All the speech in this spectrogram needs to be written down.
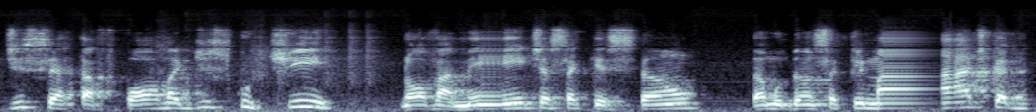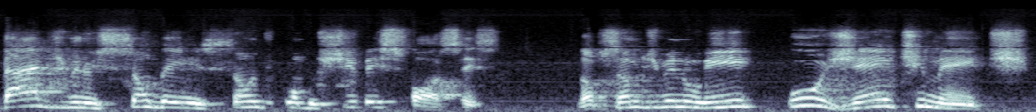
de certa forma, discutir novamente essa questão da mudança climática, da diminuição da emissão de combustíveis fósseis. Nós precisamos diminuir urgentemente,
